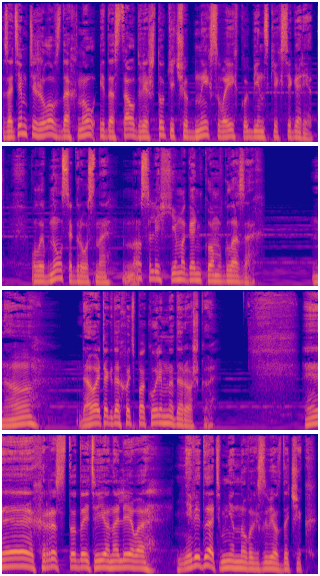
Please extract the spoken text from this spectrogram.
Затем тяжело вздохнул и достал две штуки чудных своих кубинских сигарет. Улыбнулся грустно, но с лихим огоньком в глазах. «Ну, давай тогда хоть покурим на дорожку». «Эх, растудать ее налево! Не видать мне новых звездочек!»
